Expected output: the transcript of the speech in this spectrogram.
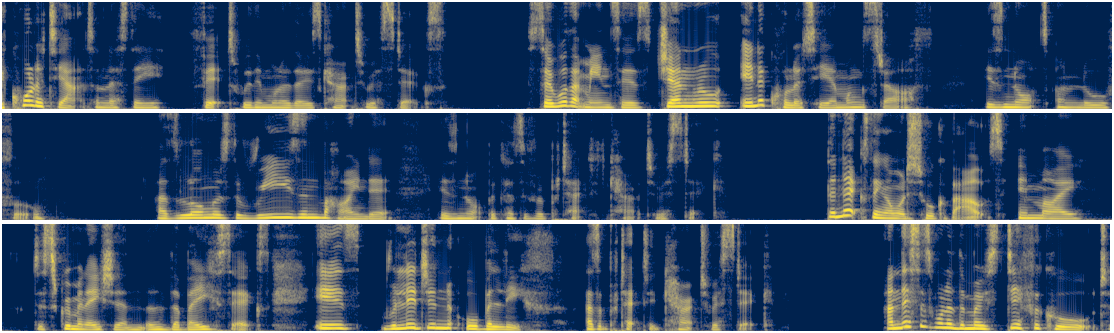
Equality Act unless they fit within one of those characteristics. So, what that means is general inequality among staff is not unlawful, as long as the reason behind it is not because of a protected characteristic. The next thing I want to talk about in my discrimination, the basics, is religion or belief as a protected characteristic. And this is one of the most difficult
